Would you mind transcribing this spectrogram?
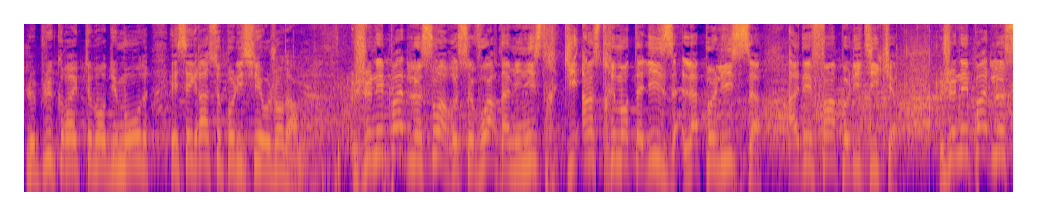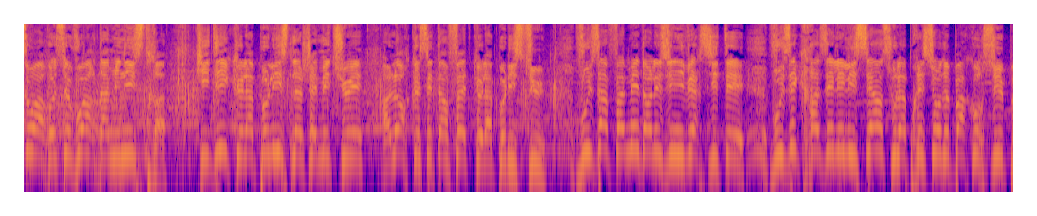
le plus correctement du monde, et c'est grâce aux policiers et aux gendarmes. Je n'ai pas de leçon à recevoir d'un ministre qui instrumentalise la police à des fins politiques. Je n'ai pas de leçon à recevoir d'un ministre qui dit que la police n'a jamais tué alors que c'est un fait que la police tue. Vous affamez dans les universités, vous écrasez les lycéens sous la pression de Parcoursup,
